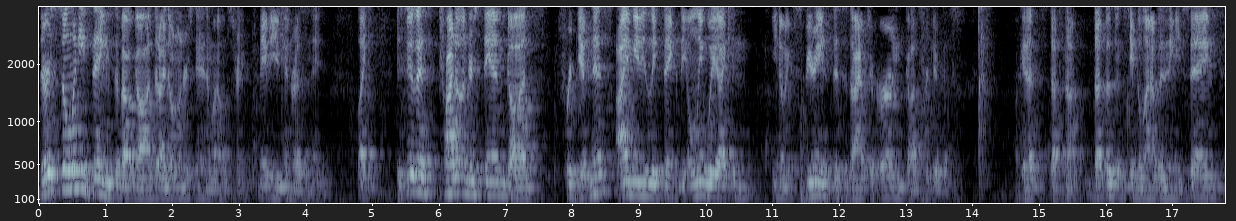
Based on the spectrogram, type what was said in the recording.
There are so many things about God that I don't understand in my own strength. Maybe you can resonate. Like, as soon as I try to understand God's forgiveness, I immediately think the only way I can, you know, experience this is I have to earn God's forgiveness. Okay, that's that's not that doesn't seem to line up with anything he's saying.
